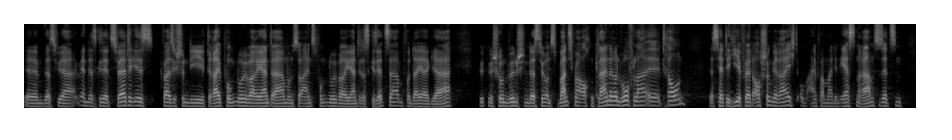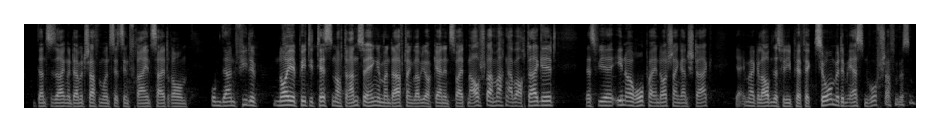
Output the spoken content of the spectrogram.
ähm, dass wir, wenn das Gesetz fertig ist, quasi schon die 3.0-Variante haben und zur 1.0-Variante das Gesetz haben. Von daher, ja, würde mir schon wünschen, dass wir uns manchmal auch einen kleineren Wurf äh, trauen. Das hätte hier vielleicht auch schon gereicht, um einfach mal den ersten Rahmen zu setzen und dann zu sagen, und damit schaffen wir uns jetzt den freien Zeitraum, um dann viele neue PT-Tests noch dran zu hängen. Man darf dann, glaube ich, auch gerne einen zweiten Aufschlag machen. Aber auch da gilt, dass wir in Europa, in Deutschland ganz stark ja immer glauben, dass wir die Perfektion mit dem ersten Wurf schaffen müssen.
